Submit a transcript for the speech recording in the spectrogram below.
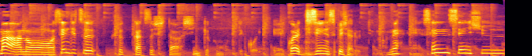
まあ、あの先日復活した新曲持ってこい。えーこれは事前スペシャルっていうのはね、えー先々週、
